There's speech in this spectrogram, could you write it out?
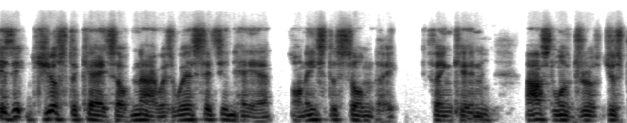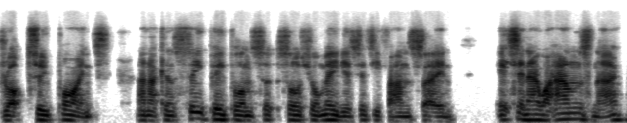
is it just a case of now, as we're sitting here on Easter Sunday, thinking mm. Arsenal have just dropped two points, and I can see people on so- social media, City fans, saying it's in our hands now.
